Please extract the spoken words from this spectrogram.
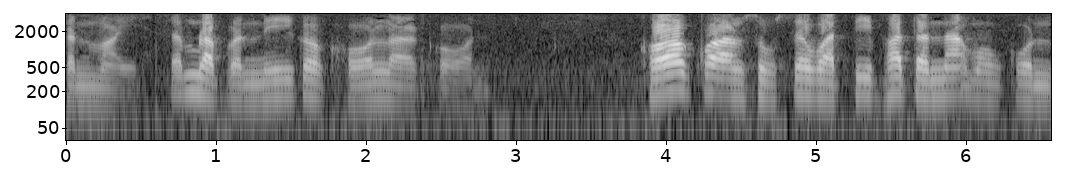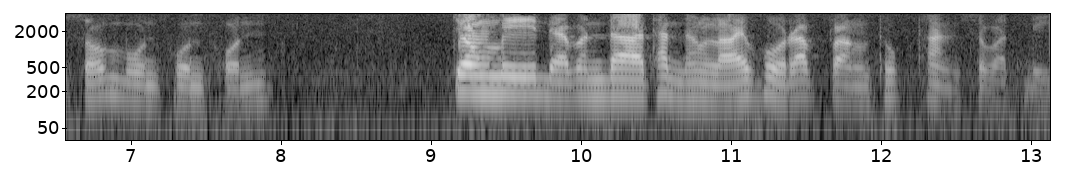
กันใหม่สำหรับวันนี้ก็ขอลาก่อน ขอความสุขสวัสดิ์พิพัฒนมงคลสมบูรณ์ผลผล จงมีแด่บรรดาท่านทั้งหลายผู้รับฟังทุกท่านสวัสดี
